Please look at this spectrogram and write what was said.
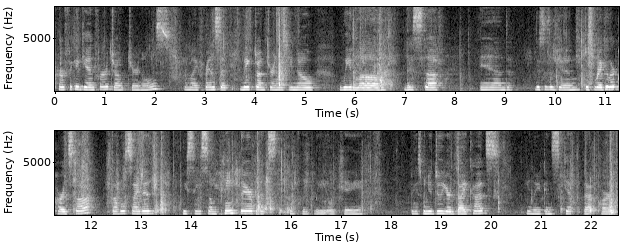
Perfect again for junk journals. For my friends that make junk journals, you know we love this stuff. And this is again just regular cardstock, double-sided. We see some pink there, but that's completely okay. Because when you do your die cuts, you know, you can skip that part.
